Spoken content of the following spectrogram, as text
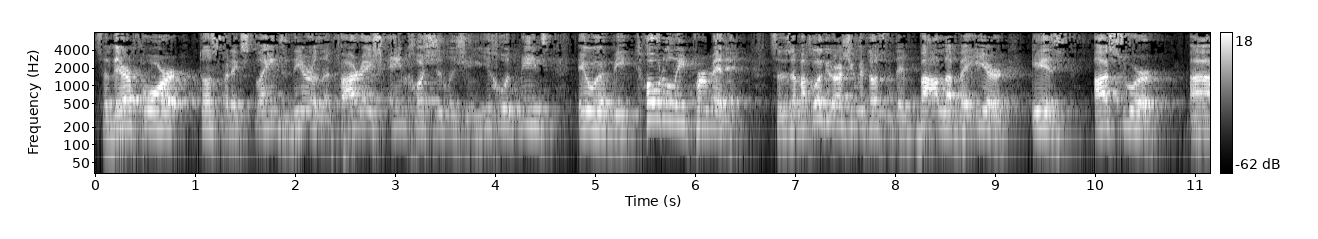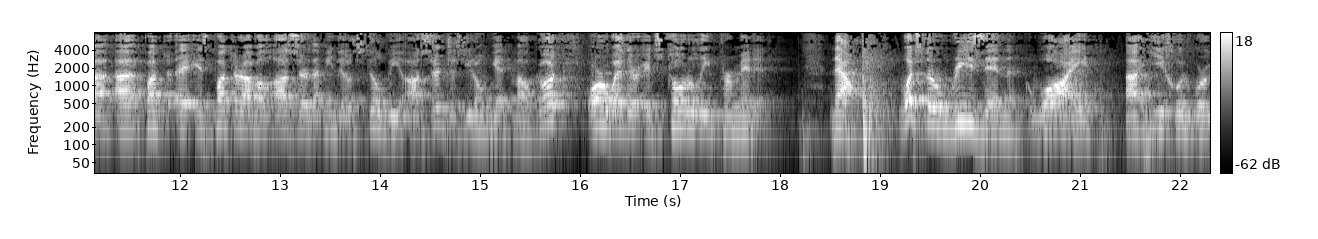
So therefore, Tosfot explains, Nira Lefarish, ein choshen l'shin yichud means it would be totally permitted. So there's a machlokit Rashi v'Tosfot that Ba'ala Be'ir is Asur, uh, uh, uh, is Pater Aval Asur, that means it'll still be Asur, just you don't get Malkot, or whether it's totally permitted. Now, what's the reason why uh, yichud were,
